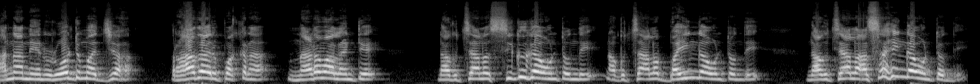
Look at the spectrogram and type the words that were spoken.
అన్న నేను రోడ్డు మధ్య రహదారి పక్కన నడవాలంటే నాకు చాలా సిగ్గుగా ఉంటుంది నాకు చాలా భయంగా ఉంటుంది నాకు చాలా అసహ్యంగా ఉంటుంది.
